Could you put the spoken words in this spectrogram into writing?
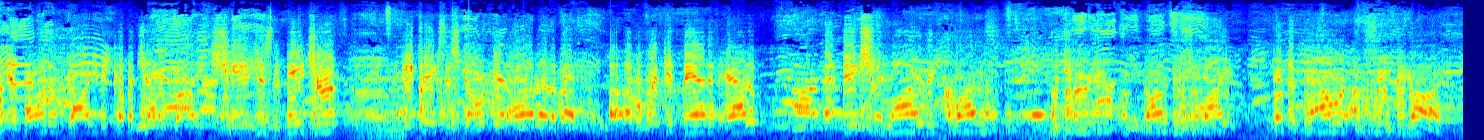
When you're born of God, you become a child of God. He changes the nature. He takes the stone dead heart out of a, of a wicked man in Adam and makes you alive in Christ to turn you from darkness to light, from the power of Satan God.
